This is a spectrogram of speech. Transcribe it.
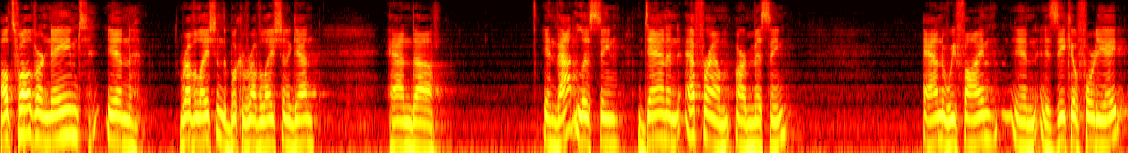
All 12 are named in Revelation, the book of Revelation again. And uh, in that listing, Dan and Ephraim are missing. And we find in Ezekiel 48,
